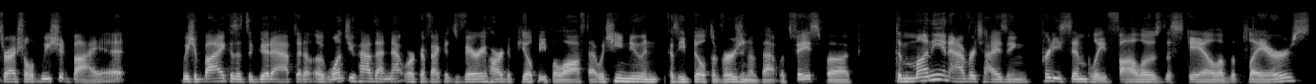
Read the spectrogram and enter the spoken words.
threshold. We should buy it. We should buy it because it's a good app that uh, once you have that network effect, it's very hard to peel people off that, which he knew because he built a version of that with Facebook. The money in advertising pretty simply follows the scale of the players.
